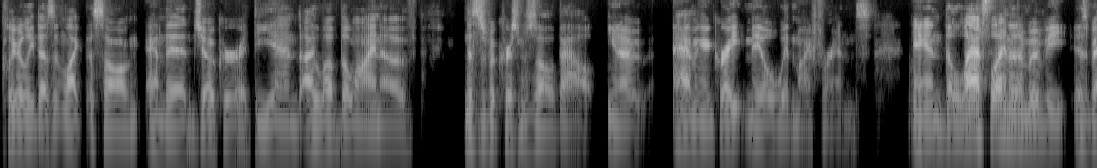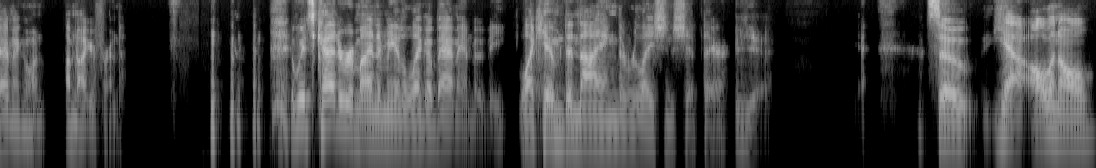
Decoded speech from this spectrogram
clearly doesn't like the song and then Joker at the end, I love the line of this is what Christmas is all about, you know, having a great meal with my friends. And the last line of the movie is Batman going, I'm not your friend. Which kind of reminded me of the Lego Batman movie, like him denying the relationship there. Yeah. So, yeah, all in all,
